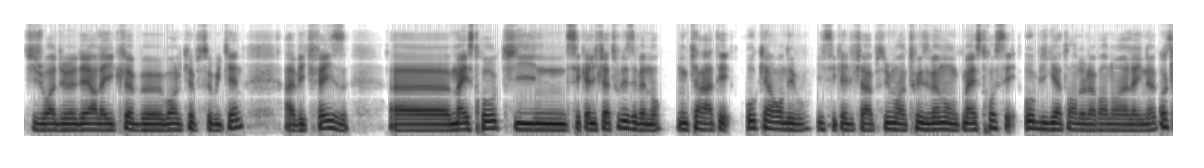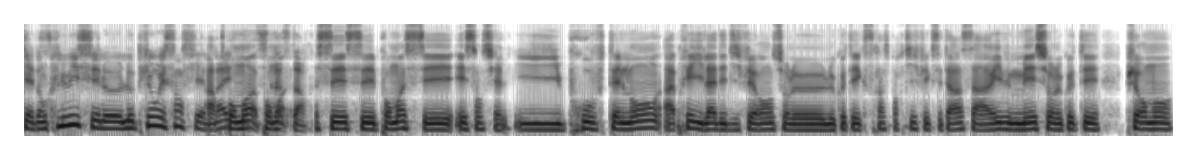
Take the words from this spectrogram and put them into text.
qui jouera d'ailleurs la e-club euh, World Cup ce week-end avec FaZe. Euh, Maestro qui s'est qualifié à tous les événements, donc qui a raté aucun rendez-vous. Il s'est qualifié absolument à tous les événements. Donc Maestro, c'est obligatoire de l'avoir dans la line-up. ok, donc lui c'est le, le pion essentiel. Alors pour moi, C'est pour la moi, star. c'est, pour moi, c'est essentiel. Il prouve tellement. Après, il a des différences sur le, le côté extra-sportif, etc. Ça arrive, mais sur le côté purement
